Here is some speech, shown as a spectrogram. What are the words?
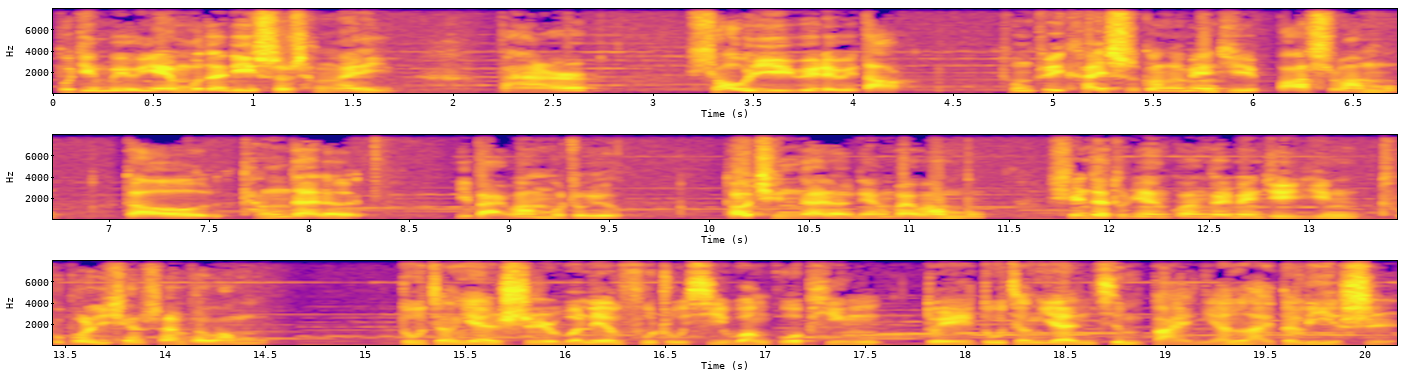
不仅没有淹没在历史尘埃里，反而效益越来越大。从最开始灌溉面积八十万亩，到唐代的一百万亩左右，到清代的两百万亩。现在都江堰灌溉面积已经突破了一千三百万亩。都江堰市文联副主席王国平对都江堰近百年来的历史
